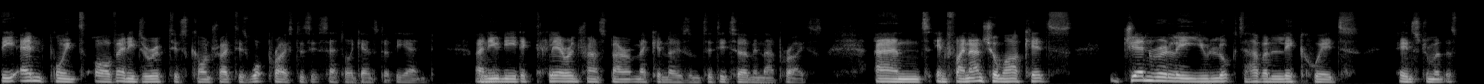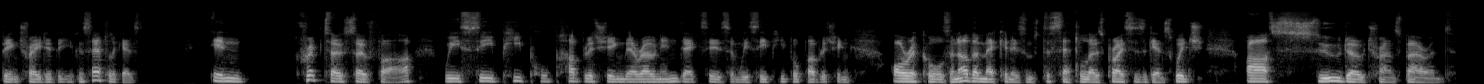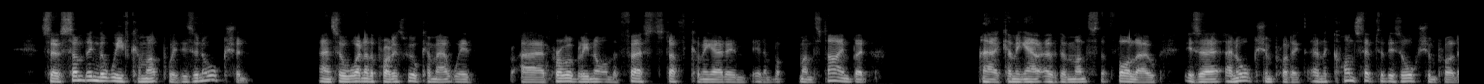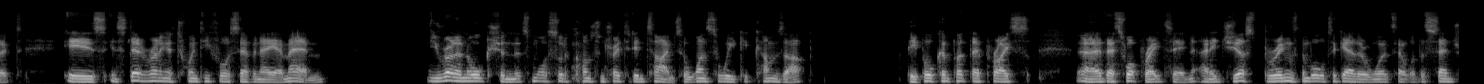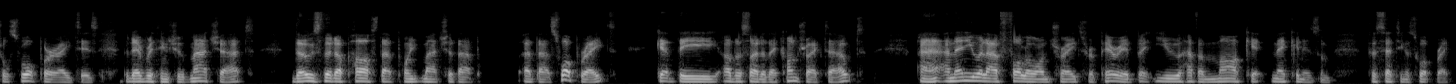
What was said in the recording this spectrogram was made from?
the end point of any derivatives contract is what price does it settle against at the end? And you mm-hmm. need a clear and transparent mechanism to determine that price. And in financial markets, generally you look to have a liquid instrument that's being traded that you can settle against. In crypto so far, we see people publishing their own indexes and we see people publishing oracles and other mechanisms to settle those prices against, which are pseudo transparent. So, something that we've come up with is an auction. And so, one of the products we'll come out with, uh, probably not on the first stuff coming out in, in a month's time, but uh, coming out over the months that follow, is a, an auction product. And the concept of this auction product is instead of running a 24 7 AMM, you run an auction that's more sort of concentrated in time. So once a week it comes up, people can put their price, uh, their swap rates in, and it just brings them all together and works out what the central swap rate is that everything should match at. Those that are past that point match at that at that swap rate, get the other side of their contract out, uh, and then you allow follow-on trades for a period. But you have a market mechanism for setting a swap rate.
